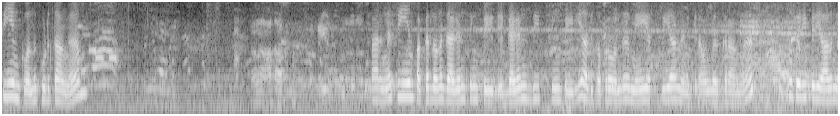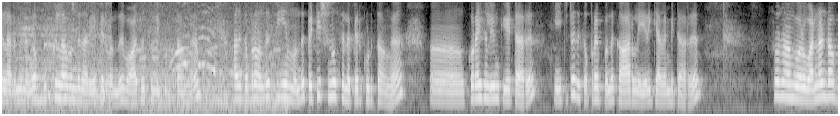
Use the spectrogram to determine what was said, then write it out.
சிஎம்க்கு வந்து கொடுத்தாங்க. பாருங்கள் சிஎம் பக்கத்தில் வந்து ககன் சிங் பேடி ககன்தீப் சிங் பேடி அதுக்கப்புறம் வந்து மேயர் பிரியான்னு நினைக்கிறேன் அவங்க இருக்கிறாங்க. ஸோ பெரிய பெரிய ஆளுங்க எல்லாருமே இருந்தாங்க. புக்கெல்லாம் வந்து நிறைய பேர் வந்து வாழ்த்து சொல்லி கொடுத்தாங்க. அதுக்கப்புறம் வந்து சிஎம் வந்து பெட்டிஷனும் சில பேர் கொடுத்தாங்க. குறைகளையும் கேட்டார். கேட்டுட்டு அதுக்கப்புறம் இப்போ வந்து காரில் ஏறி கிளம்பிட்டாரு. ஸோ நாங்கள் ஒரு ஒன் அண்ட் ஆஃப்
